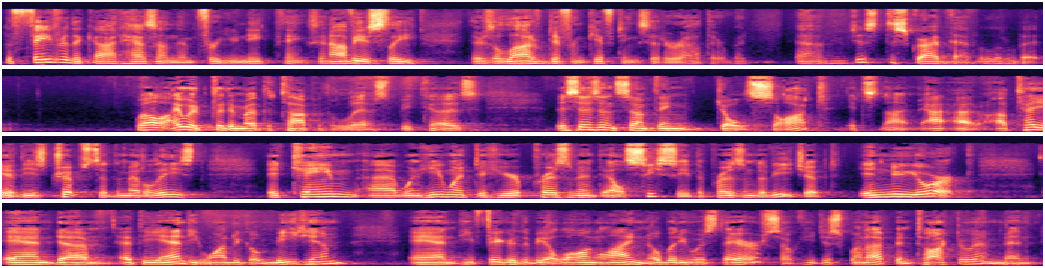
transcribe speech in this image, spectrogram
the favor that God has on them for unique things. And obviously, there's a lot of different giftings that are out there, but uh, just describe that a little bit. Well, I would put him at the top of the list because this isn't something Joel sought. It's not. I, will tell you, these trips to the Middle East, it came uh, when he went to hear President El Sisi, the president of Egypt, in New York. And um, at the end, he wanted to go meet him, and he figured there'd be a long line. Nobody was there, so he just went up and talked to him, and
